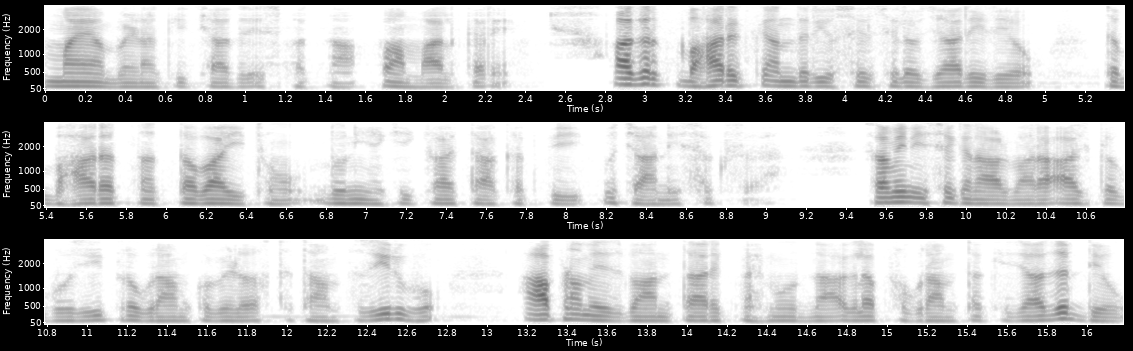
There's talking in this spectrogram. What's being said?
مایا بیڑا کی چادر اسمت نہ پامال کریں۔ اگر بھارت کے اندر یہ سلسلہ جاری رہو تو بھارت نہ تباہی تو دنیا کی کا طاقت بھی بچا نہیں سکتا ہے سامعین اسے کے نال ہمارا آج کا گوزی پروگرام کو بیڑو اختتام پذیر ہو۔ اپنا میزبان طارق محمود نہ اگلا پروگرام تک اجازت دیو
